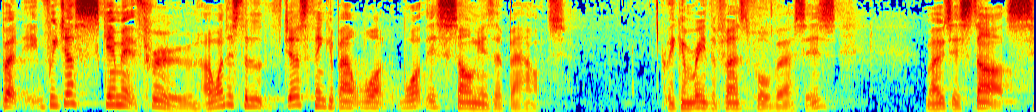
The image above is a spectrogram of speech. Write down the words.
but if we just skim it through, I want us to just think about what, what this song is about. We can read the first four verses. Moses starts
